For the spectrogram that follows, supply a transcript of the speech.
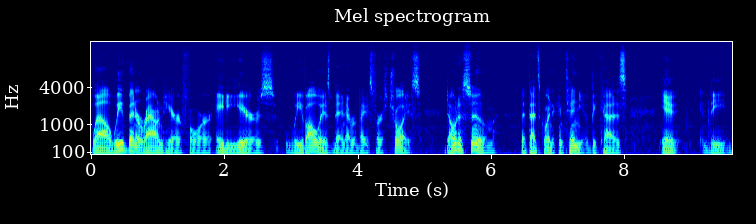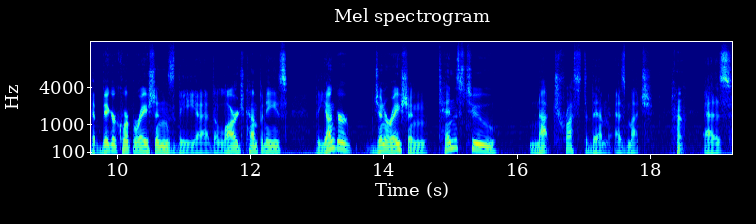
"Well, we've been around here for 80 years. We've always been everybody's first choice." Don't assume that that's going to continue because it, the the bigger corporations, the uh, the large companies, the younger generation tends to not trust them as much as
